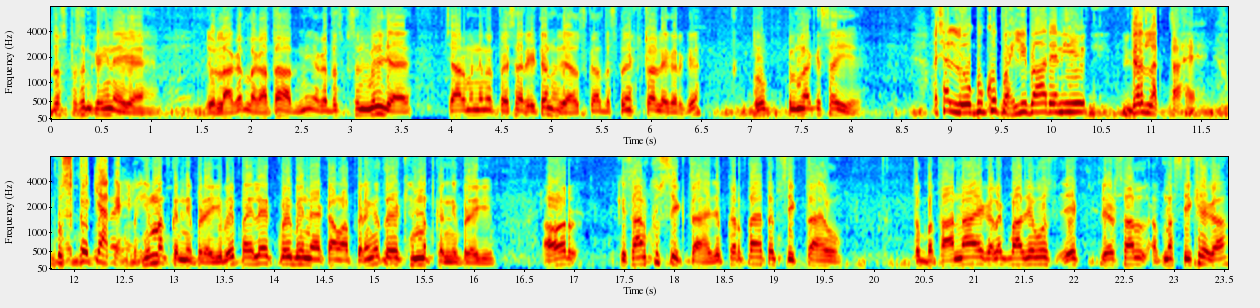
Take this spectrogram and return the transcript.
दस परसेंट कहीं नहीं गए हैं। जो लागत लगाता है आदमी अगर दस परसेंट मिल जाए चार महीने में पैसा रिटर्न हो जाए उसका दस परसेंट एक्स्ट्रा लेकर के तो कुल मिला के सही है। अच्छा लोगों को पहली बार यानी डर लगता है। उस पर क्या कहें? हिम्मत करनी पड़ेगी भाई। पहले कोई भी नया काम आप करेंगे तो एक हिम्मत करनी पड़ेगी। और किसान खुद सीखता है। जब करता है तब सीखता है वो। तो बताना एक अलग बात है, वो एक डेढ़ साल अपना सीखेगा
